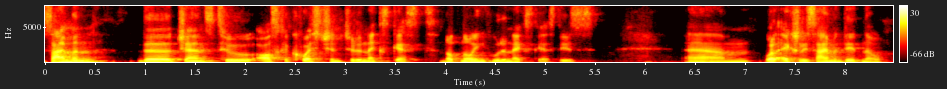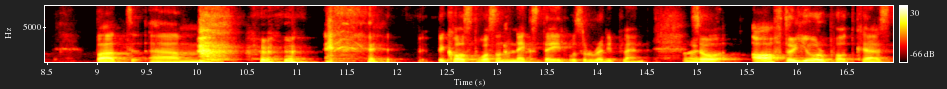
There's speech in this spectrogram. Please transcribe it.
Simon the chance to ask a question to the next guest, not knowing who the next guest is. Um, well, actually, Simon did know, but um, because it was on the next day, it was already planned. Right. So after your podcast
